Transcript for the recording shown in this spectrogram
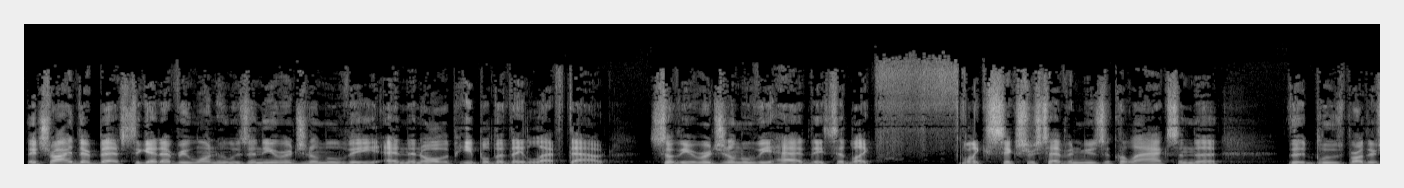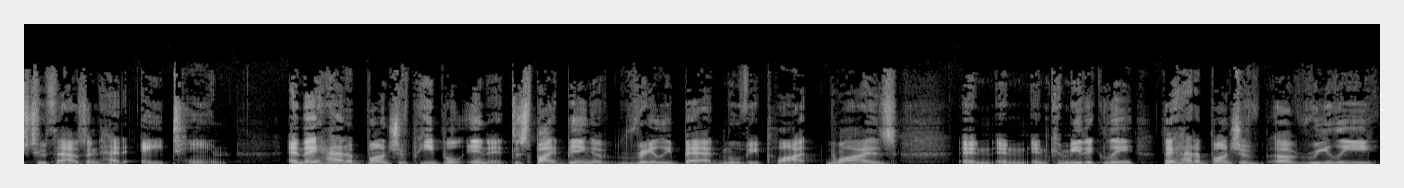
they tried their best to get everyone who was in the original movie and then all the people that they left out. So the original movie had, they said, like like six or seven musical acts, and the, the Blues Brothers 2000 had 18. And they had a bunch of people in it, despite being a really bad movie plot wise and, and, and comedically. They had a bunch of uh, really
